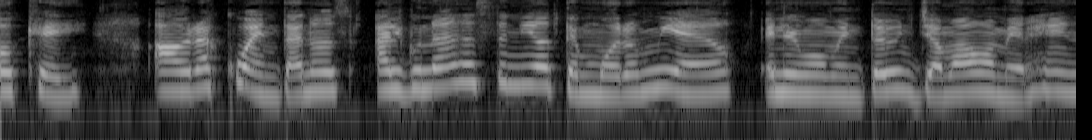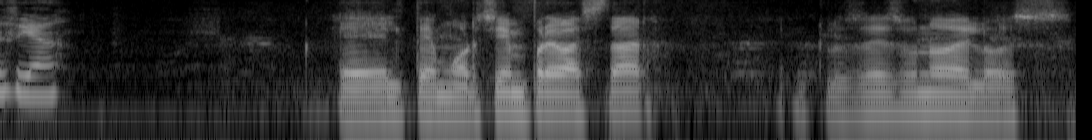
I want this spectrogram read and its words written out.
Ok, ahora cuéntanos, ¿alguna vez has tenido temor o miedo en el momento de un llamado a emergencia? El temor siempre va a estar, incluso es uno de los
